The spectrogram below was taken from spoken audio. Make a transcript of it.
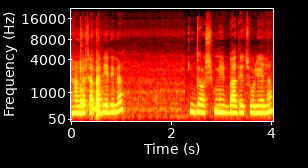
ঢাকনা চাপা দিয়ে দিলাম। দশ মিনিট বাদে চলে এলাম।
